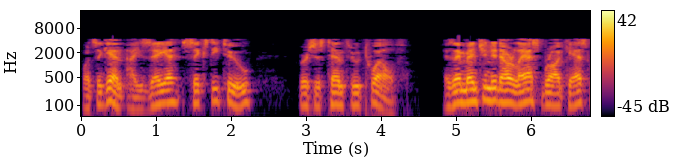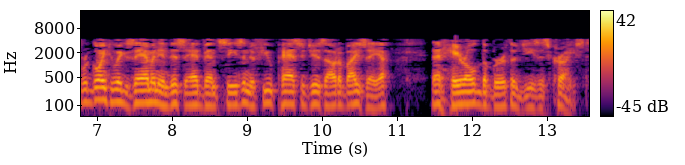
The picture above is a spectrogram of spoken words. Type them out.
Once again, Isaiah 62, verses 10 through 12. As I mentioned in our last broadcast, we're going to examine in this Advent season a few passages out of Isaiah that herald the birth of Jesus Christ.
